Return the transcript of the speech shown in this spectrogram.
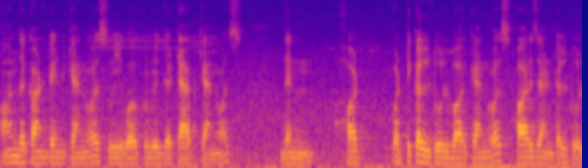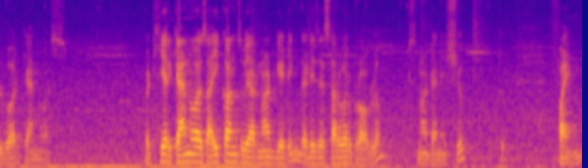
On the content canvas we worked with the tab canvas. Then hot vertical toolbar canvas horizontal toolbar canvas but here canvas icons we are not getting. That is a server problem. It's not an issue. Okay. fine.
